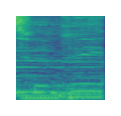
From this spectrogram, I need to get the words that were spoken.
to be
